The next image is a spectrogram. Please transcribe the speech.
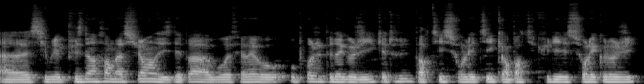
Euh, si vous voulez plus d'informations, n'hésitez pas à vous référer au, au projet pédagogique. Il y a toute une partie sur l'éthique, en particulier sur l'écologie.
